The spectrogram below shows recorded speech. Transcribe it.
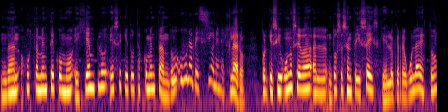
dan justamente como ejemplo ese que tú estás comentando. Hubo una presión en el Claro, porque si uno se va al 266, que es lo que regula esto,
